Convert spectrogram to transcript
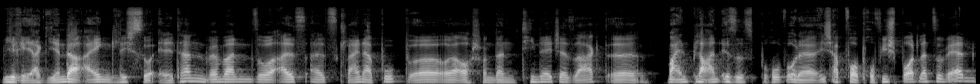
Wie reagieren da eigentlich so Eltern, wenn man so als, als kleiner Bub äh, oder auch schon dann Teenager sagt, äh, mein Plan ist es, Beruf oder ich habe vor, Profisportler zu werden?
